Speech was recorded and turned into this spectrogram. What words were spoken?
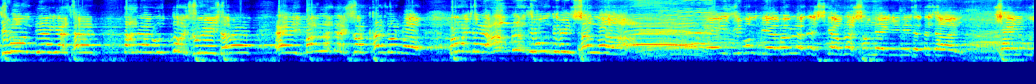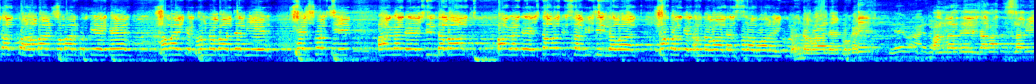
জীবন দিয়ে গেছেন তাদের উত্তর শুরু হিসাবে এই বাংলাদেশ রক্ষার জন্য প্রয়োজনে আমরা জীবন দেব ইনশাল্লাহ আমরা সামনে এগিয়ে নিয়ে যেতে চাই। সেই উদাত্ত আহ্বান সবার প্রতি রেখে সবাইকে ধন্যবাদ জানিয়ে শেষ করছি। বাংলাদেশ জিন্দাবাদ, বাংলাদেশ জামাত ইসলামী জিন্দাবাদ। সকলকে ধন্যবাদ, আসসালামু আলাইকুম। ধন্যবাদ বাংলাদেশ জামাত ইসলামী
